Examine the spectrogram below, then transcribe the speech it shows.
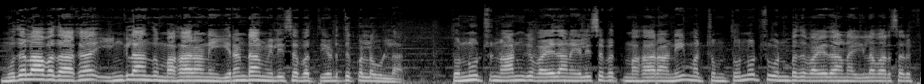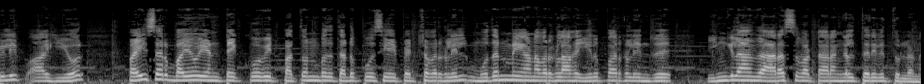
முதலாவதாக இங்கிலாந்து மகாராணி இரண்டாம் எலிசபெத் எடுத்துக்கொள்ள உள்ளார். தொன்னூற்று நான்கு வயதான எலிசபெத் மகாராணி மற்றும் தொன்னூற்று ஒன்பது வயதான இளவரசர் பிலிப் ஆகியோர் பைசர் பயோ என்டெக் கோவிட் பத்தொன்பது தடுப்பூசியை பெற்றவர்களில் முதன்மையானவர்களாக இருப்பார்கள் என்று இங்கிலாந்து அரசு வட்டாரங்கள் தெரிவித்துள்ளன.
